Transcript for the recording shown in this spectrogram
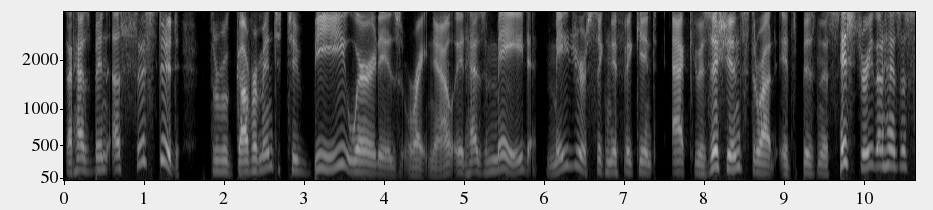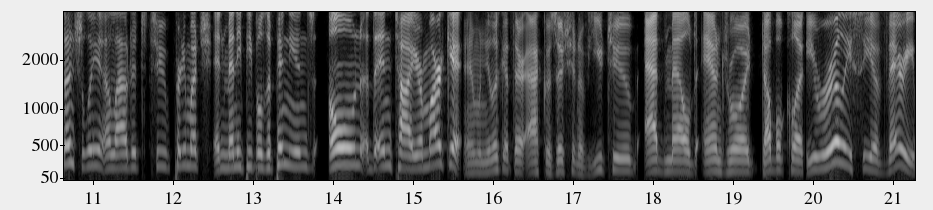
that has has been assisted through government to be where it is right now. It has made major significant acquisitions throughout its business history that has essentially allowed it to pretty much, in many people's opinions, own the entire market. And when you look at their acquisition of YouTube, AdMeld, Android, DoubleClick, you really see a very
